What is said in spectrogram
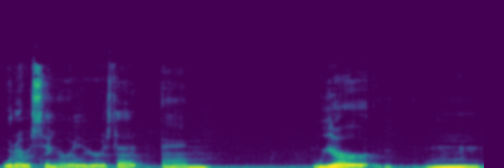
what I was saying earlier is that um, we are mm,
